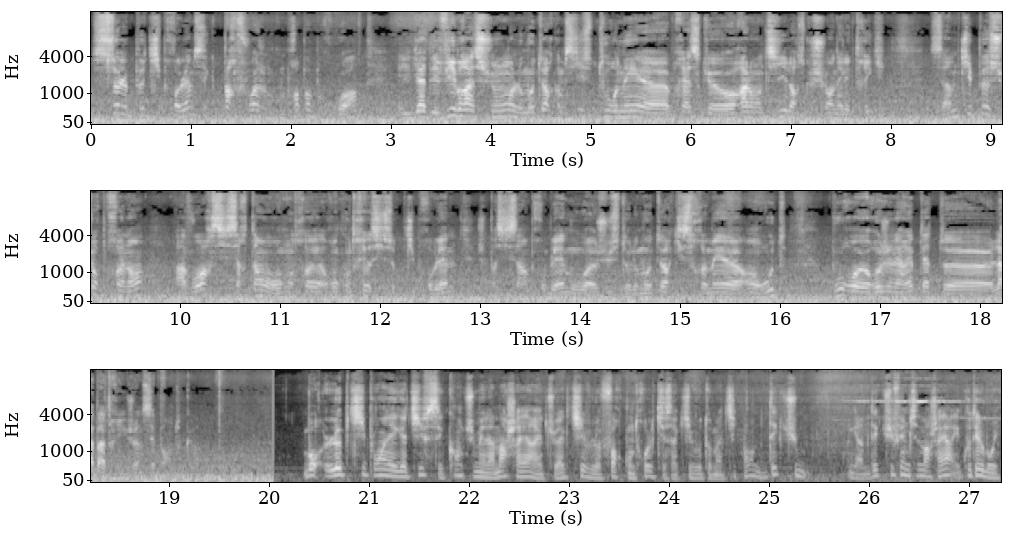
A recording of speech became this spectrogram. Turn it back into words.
Seul petit problème, c'est que parfois, je ne comprends pas pourquoi, il y a des vibrations, le moteur comme s'il se tournait euh, presque au ralenti lorsque je suis en électrique. C'est un petit peu surprenant à voir si certains ont rencontré, aussi ce petit problème. Je ne sais pas si c'est un problème ou euh, juste le moteur qui se remet euh, en route pour régénérer peut-être la batterie. Je ne sais pas en tout cas. Bon, le petit point négatif, c'est quand tu mets la marche arrière et tu actives le fort contrôle qui s'active automatiquement. Dès que tu dès que tu fais une petite marche arrière, écoutez le bruit.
